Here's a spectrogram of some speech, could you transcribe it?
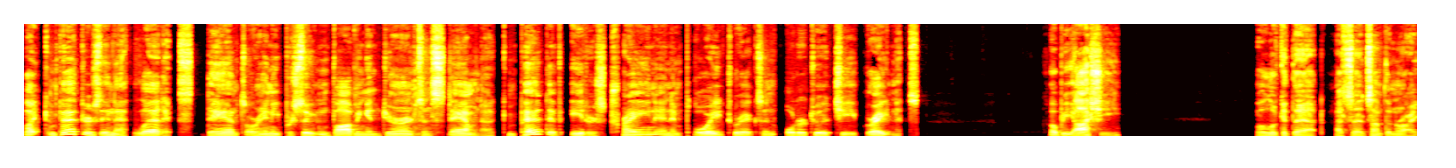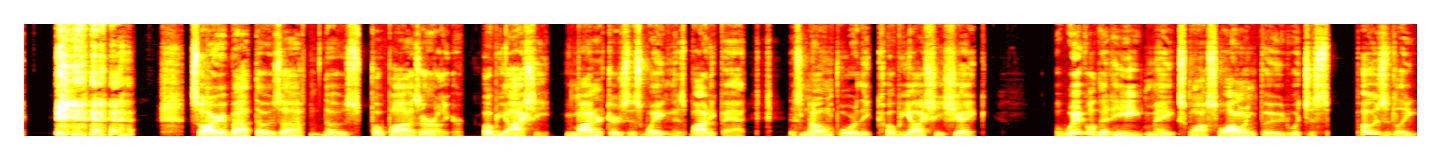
Like competitors in athletics, dance, or any pursuit involving endurance and stamina, competitive eaters train and employ tricks in order to achieve greatness. Kobayashi, well, look at that. I said something right. Sorry about those uh, those faux pas earlier. Kobayashi, who monitors his weight and his body fat, is known for the Kobayashi shake, a wiggle that he makes while swallowing food, which is supposedly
